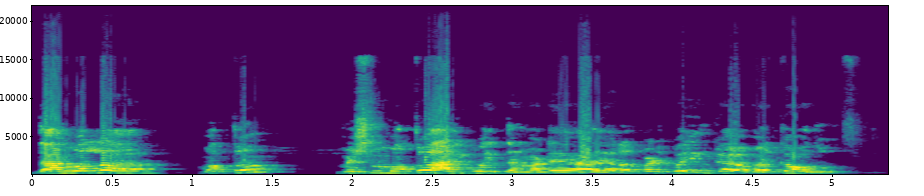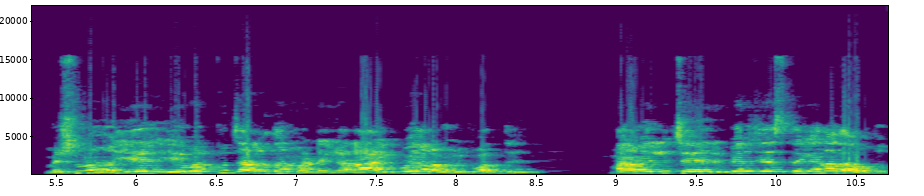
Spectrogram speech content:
దానివల్ల మొత్తం మిషన్ మొత్తం ఆగిపోయింది అనమాట ఎర్ర పడిపోయి ఇంకా వర్క్ అవ్వదు. మిషన్ ఏ ఏ వర్క్ జరగదు అనమాట ఇక అలా ఆగిపోయి అలా ఉండిపోద్ది. మనం వెళ్ళి చే రిపేర్ చేస్తే కానీ అది అవ్వదు.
